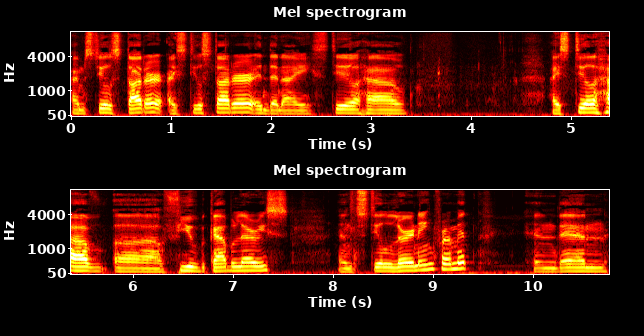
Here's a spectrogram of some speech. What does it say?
I'm still stutter. I still stutter, and then I still have. I still have a few vocabularies, and still learning from it, and then,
